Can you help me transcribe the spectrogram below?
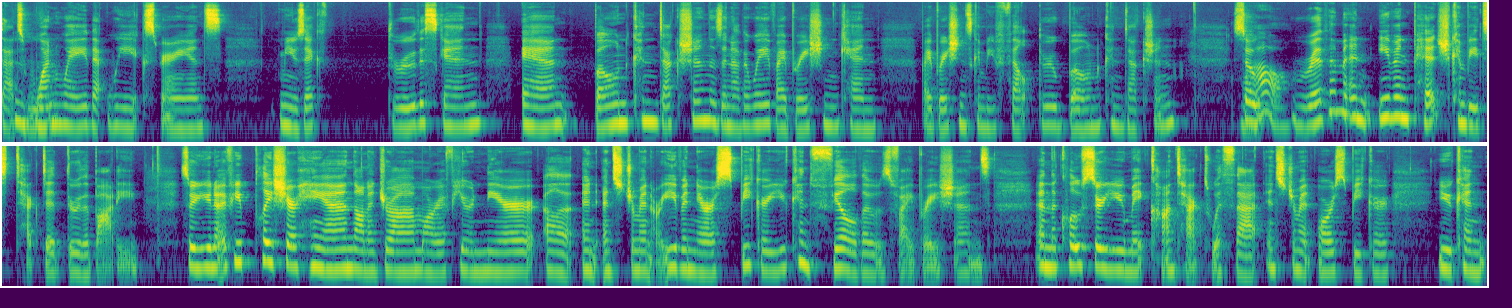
that's mm-hmm. one way that we experience music through the skin and bone conduction is another way vibration can vibrations can be felt through bone conduction. So wow. rhythm and even pitch can be detected through the body. So you know if you place your hand on a drum or if you're near uh, an instrument or even near a speaker, you can feel those vibrations. And the closer you make contact with that instrument or speaker, you can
